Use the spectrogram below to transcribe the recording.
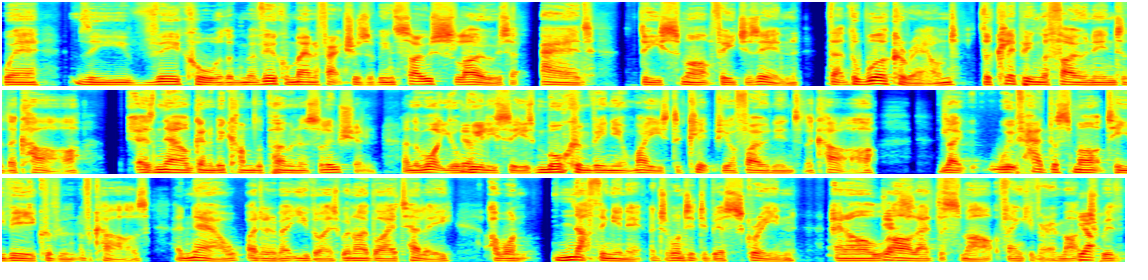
where the vehicle, the vehicle manufacturers have been so slow to add these smart features in that the workaround, the clipping the phone into the car, is now going to become the permanent solution. And what you'll Yeah. really see is more convenient ways to clip your phone into the car. Like we've had the smart TV equivalent of cars, and now I don't know about you guys. When I buy a telly, I want nothing in it. I just want it to be a screen, and I'll Yes. I'll add the smart. Thank you very much Yeah. with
